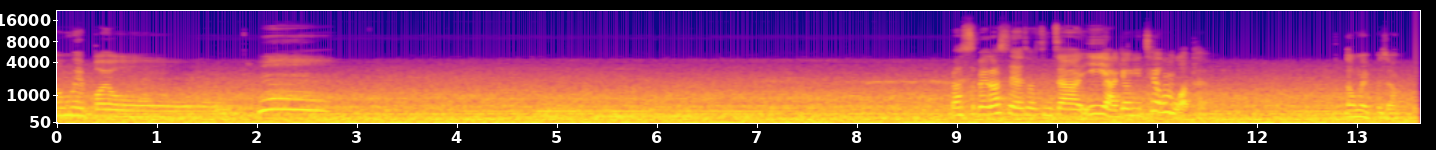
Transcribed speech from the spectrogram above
너무 예뻐요. 라스베가스에서 진짜 이 야경이 최고인 것 같아요. 너무 예쁘죠?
